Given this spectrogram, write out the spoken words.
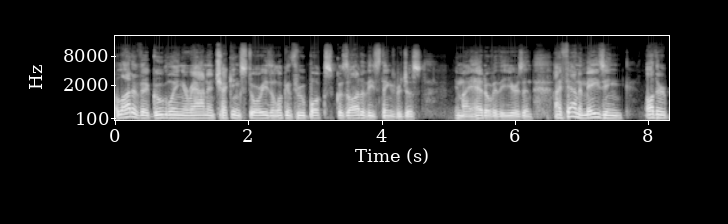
a lot of uh, Googling around and checking stories and looking through books because a lot of these things were just in my head over the years. And I found amazing other,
